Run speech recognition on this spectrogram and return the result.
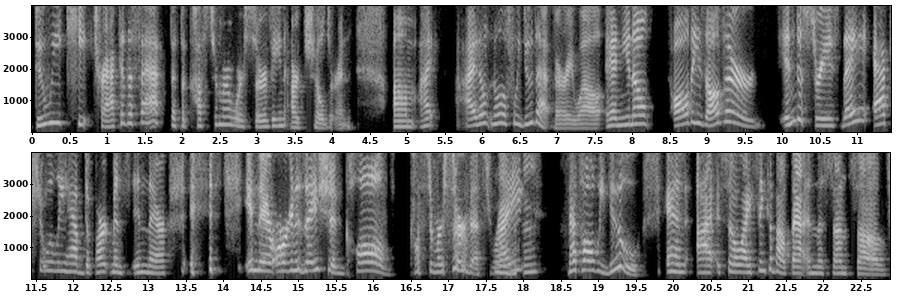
do we keep track of the fact that the customer we're serving are children? Um, i i don't know if we do that very well. And you know all these other industries they actually have departments in their in their organization called customer service right mm-hmm. that's all we do and i so i think about that in the sense of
